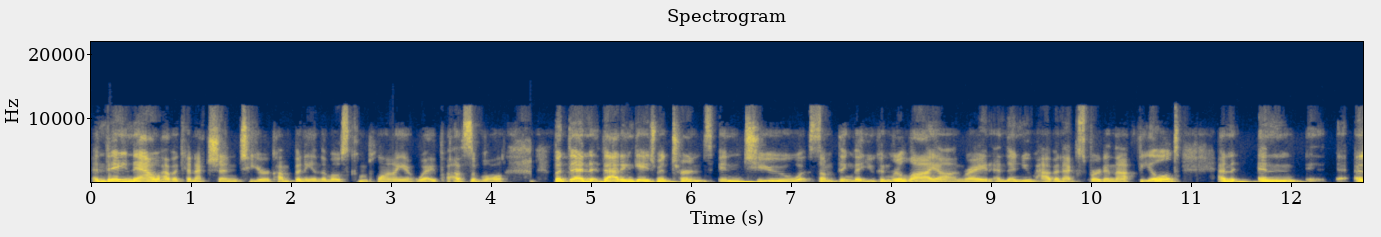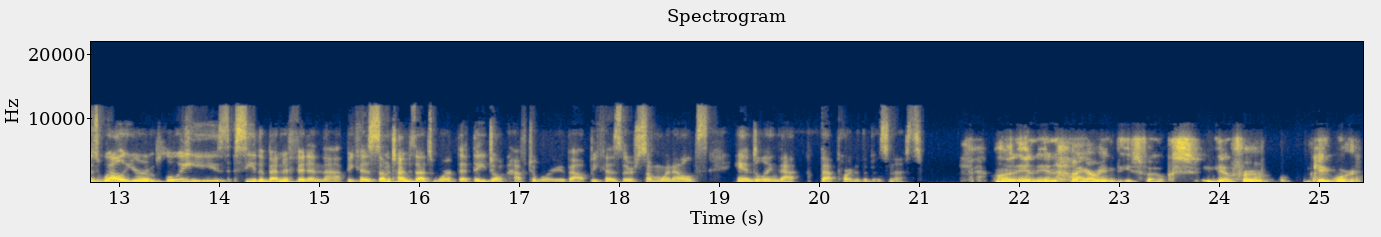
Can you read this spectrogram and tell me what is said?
and they now have a connection to your company in the most compliant way possible. But then that engagement turns into something that you can rely on right? And then you have an expert in that field. And and as well your employees see the benefit in that because sometimes that's work that they don't have to worry about because there's someone else handling that that part of the business. Well in, in hiring these folks you know for gig work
